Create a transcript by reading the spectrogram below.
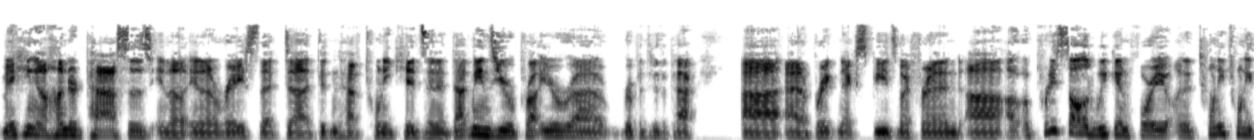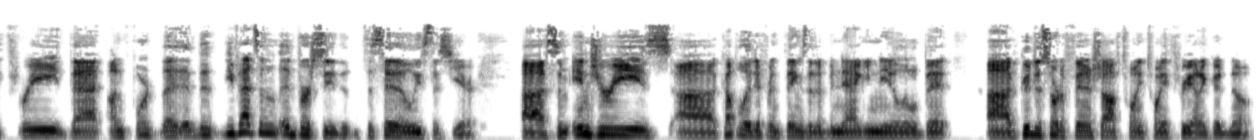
Making a hundred passes in a, in a race that, uh, didn't have 20 kids in it. That means you were pro- you're, uh, ripping through the pack, uh, at a breakneck speeds, my friend. Uh, a, a pretty solid weekend for you in a 2023 that unfortunately, you've had some adversity to, to say the least this year. Uh, some injuries, uh, a couple of different things that have been nagging you a little bit. Uh, good to sort of finish off 2023 on a good note.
